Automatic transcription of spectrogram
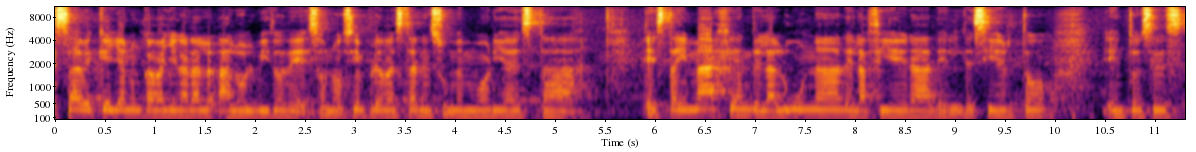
sabe que ella nunca va a llegar al, al olvido de eso, ¿no? Siempre va a estar en su memoria esta esta imagen de la luna, de la fiera, del desierto. Entonces,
